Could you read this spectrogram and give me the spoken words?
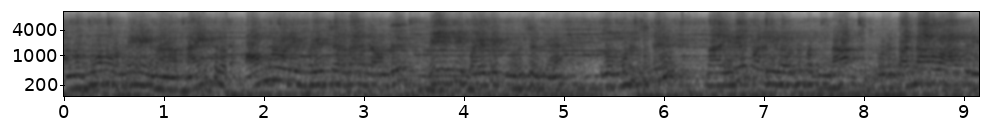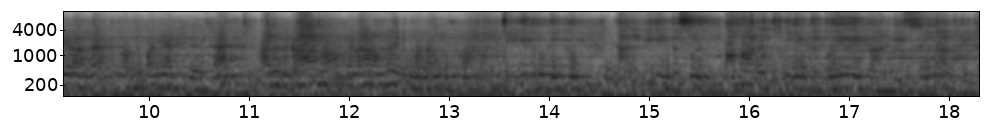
அங்கே போன உடனே நான் நைன்த்தில் அவங்களுடைய முயற்சியால் தான் நான் வந்து பிஎஸ்சி பயோடெக் முடிச்சிருக்கேன். இப்போ முடிச்சுட்டு நான் இதே பள்ளியில் வந்து பார்த்தீங்கன்னா ஒரு தன்னார்வ ஆசிரியராக நான் வந்து பணியாற்றிட்டு இருக்கேன் மகாலட்சுமி என்ற பெயரை தாண்டி செல்லார் என்ற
